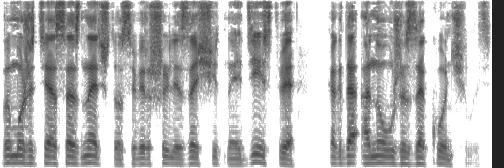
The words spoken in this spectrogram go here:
Вы можете осознать, что совершили защитное действие, когда оно уже закончилось,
